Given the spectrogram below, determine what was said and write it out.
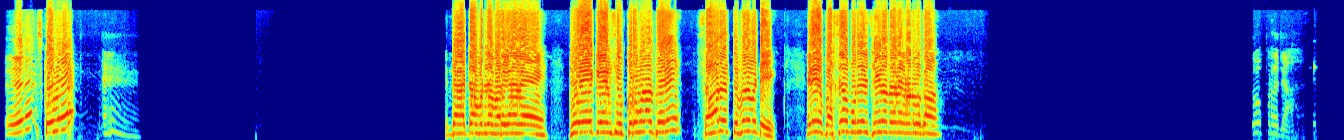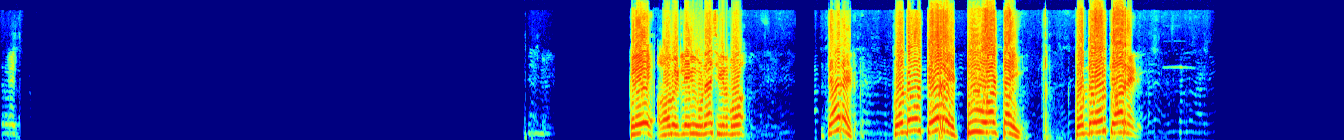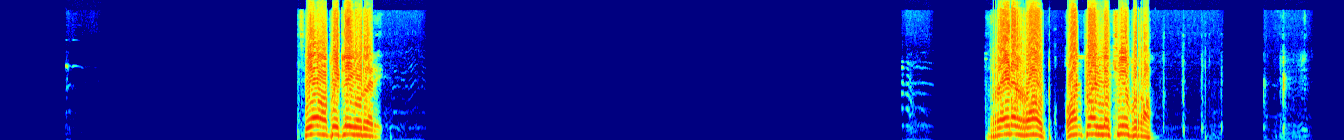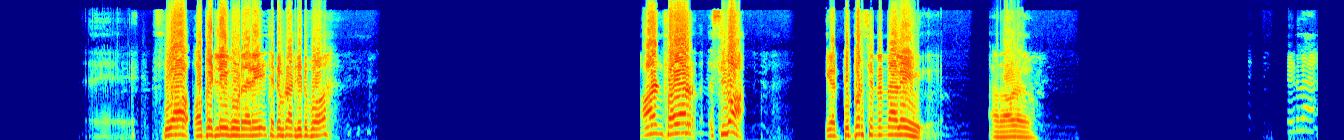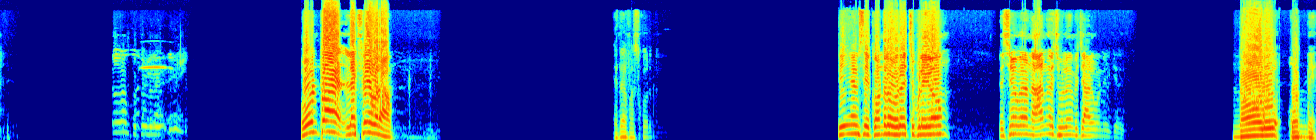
ஏ இந்த ஆட்டம் முடிந்த மறுகணமே ஜூனியர் கேஎம்சி குடும்பம் பேரு சாரல் திபனமட்டி இனி ஃபர்ஸ்ட் முடிஞ்சு சீக்கிரம் வந்தாங்க ரெண்டு பக்கம் சூப்பராஜா ஓ வீட்லேயே கூட சீக்கிரம் போ. தேர் ரைட் கொண்டவர் third raid do or die கொண்டவர் தேர் ரைட் சிவம் அப்ப இட்லிக்கு ஓடுவாரு raider route one point Lakshmipuram Siva ஓப்பேட் லீக் ஓடுறாரு சட்டப்பட்டு அடிச்சுட்டு போ ஆன் ஃபயர் சிவா டிப்பர் சின்னாலே ராவட இடல எல்லாம் குத்து விழுது ஒன் ஃபர்ஸ்ட் ஸ்கோர் டிஎம்சி கொண்டல ஒரு வச்சு பிள்ளைகளும் லட்சுமிபுரம் நான்கு வச்சு பிள்ளைகளும் வச்சு ஆடு கொண்டிருக்கிறது. நாலு ஒன்னு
